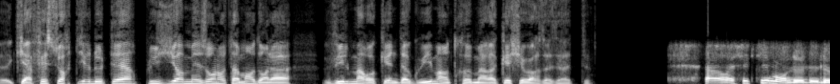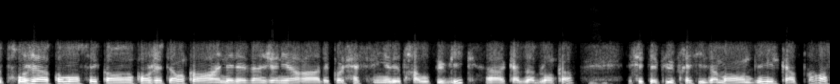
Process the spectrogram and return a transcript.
euh, qui a fait sortir de terre plusieurs maisons, notamment dans la ville marocaine d'Aguim entre Marrakech et Ouarzazate. Alors effectivement, le, projet a commencé quand, quand j'étais encore un élève ingénieur à l'école Hassania des travaux publics à Casablanca. Et C'était plus précisément en 2014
